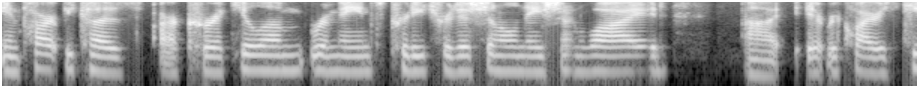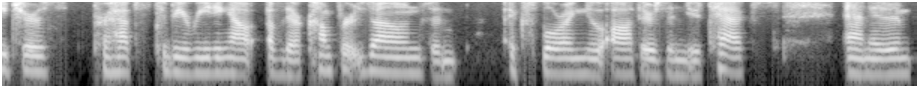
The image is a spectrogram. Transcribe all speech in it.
in part because our curriculum remains pretty traditional nationwide. Uh, it requires teachers perhaps to be reading out of their comfort zones and exploring new authors and new texts. And it,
